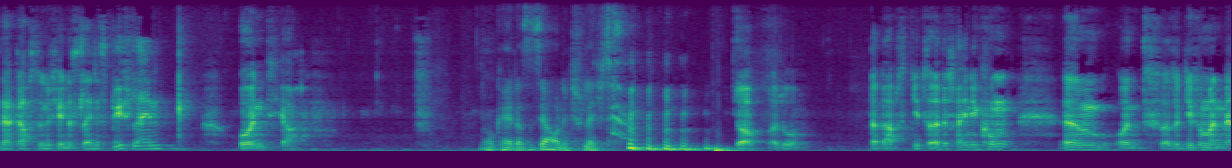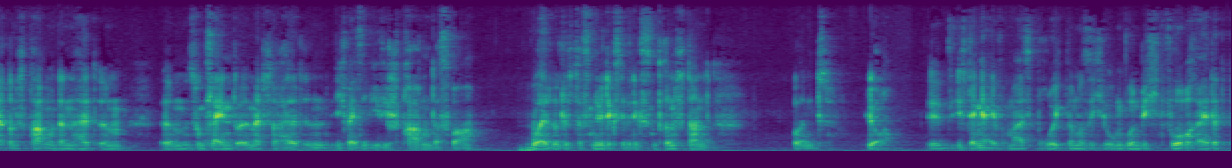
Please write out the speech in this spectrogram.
Da gab es so ein schönes kleines Büchlein und ja. Okay, das ist ja auch nicht schlecht. ja, also da gab es die Zollbescheinigung ähm, und also die von mehreren Sprachen und dann halt ähm, ähm, so einen kleinen Dolmetscher halt in, ich weiß nicht, wie viele Sprachen das war mhm. wo halt wirklich das Nötigste wenigstens drin stand. Und ja, ich denke einfach mal, es beruhigt, wenn man sich irgendwo ein bisschen vorbereitet.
